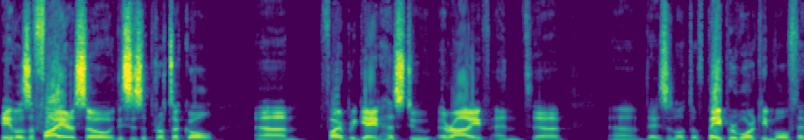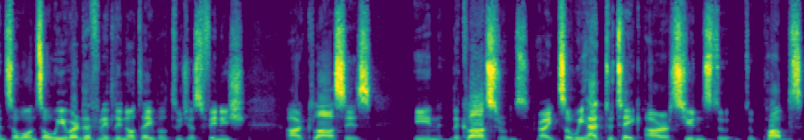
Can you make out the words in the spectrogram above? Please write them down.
it was a fire, so this is a protocol. Um, fire brigade has to arrive and. Uh, uh, there's a lot of paperwork involved and so on. So we were definitely not able to just finish our classes in the classrooms, right? So we had to take our students to, to pubs.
